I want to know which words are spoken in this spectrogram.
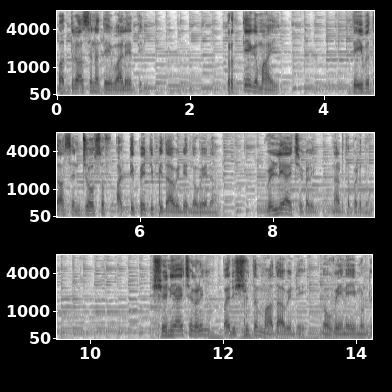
ഭദ്രാസന ദേവാലയത്തിൽ പ്രത്യേകമായി ദൈവദാസൻ ജോസഫ് അട്ടിപ്പേറ്റി പിതാവിന്റെ നൊവേന വെള്ളിയാഴ്ചകളിൽ നടത്തപ്പെടുന്നു. ശനിയാഴ്ചകളിൽ പരിശുദ്ധ മാതാവിന്റെ നൊവേനയുമുണ്ട്.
